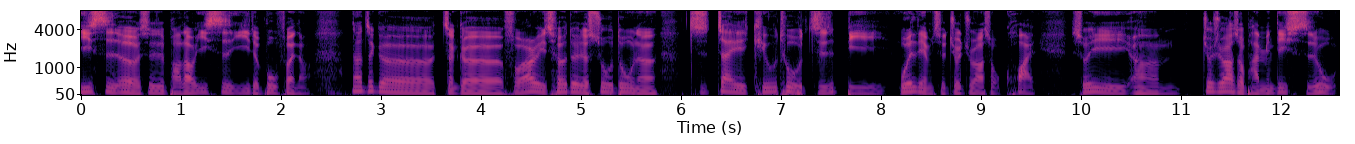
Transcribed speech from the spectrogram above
一四二是跑到一四一的部分哦，那这个整个 Ferrari 车队的速度呢，只在 Q2 只比 Williams 的 George Russell 快，所以嗯，George Russell 排名第十五，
